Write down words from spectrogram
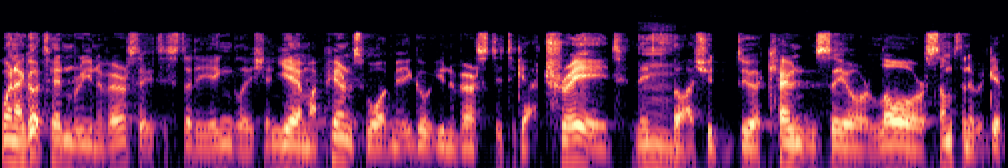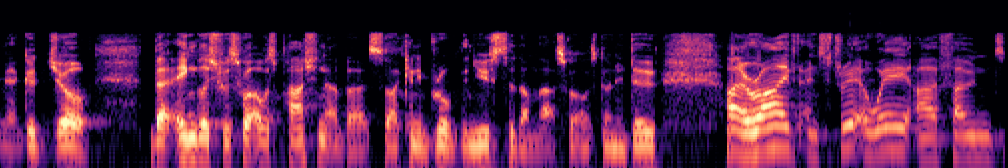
when I got to Edinburgh University to study English, and yeah, my parents wanted me to go to university to get a trade. They mm. thought I should do accountancy or law or something that would get me a good job. But English was what I was passionate about, so I kind of broke the news to them. That's what I was going to do. I arrived, and straight away I found,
